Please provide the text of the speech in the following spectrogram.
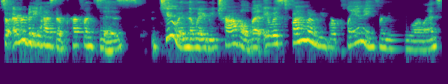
So everybody has their preferences too in the way we travel. But it was fun when we were planning for new orleans.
